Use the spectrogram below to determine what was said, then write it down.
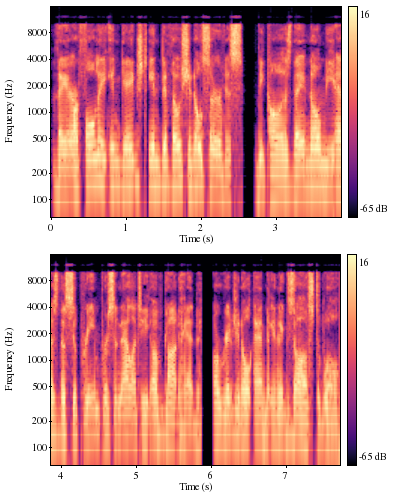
They are fully engaged in devotional service, because they know me as the Supreme Personality of Godhead, original and inexhaustible.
